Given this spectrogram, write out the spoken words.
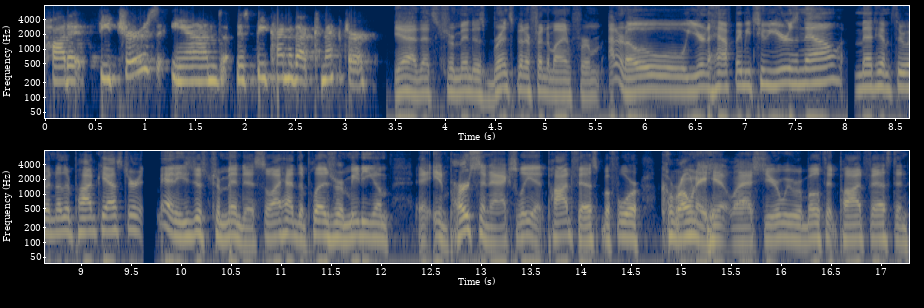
Poddit features and just be kind of that connector. Yeah, that's tremendous. Brent's been a friend of mine for, I don't know, a year and a half, maybe two years now. Met him through another podcaster. Man, he's just tremendous. So I had the pleasure of meeting him eh, in person, actually, at Podfest before Corona hit last year. We were both at Podfest and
